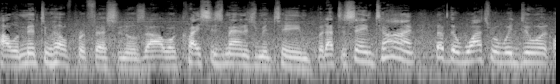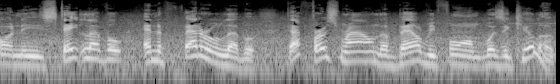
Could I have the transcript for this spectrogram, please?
our mental health professionals, our crisis management team. But at the same time, we have to watch what we're doing on the state level and the federal level. That first round of bail reform was a killer.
